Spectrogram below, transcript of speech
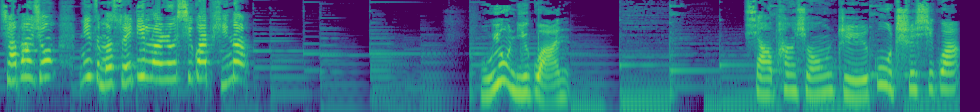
小胖熊，你怎么随地乱扔西瓜皮呢？”不用你管。小胖熊只顾吃西瓜，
